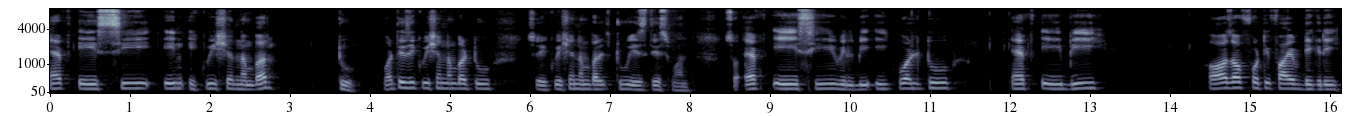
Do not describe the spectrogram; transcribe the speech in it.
FAC in equation number 2. What is equation number 2? So equation number 2 is this one. So FAC will be equal to FAB cos of 45 degree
